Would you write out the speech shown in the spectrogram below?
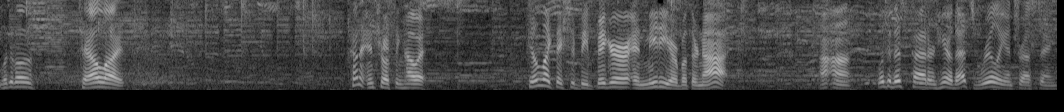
Look at those tail lights. It's kind of interesting how it feels like they should be bigger and meatier, but they're not. Uh-uh. Look at this pattern here. That's really interesting.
